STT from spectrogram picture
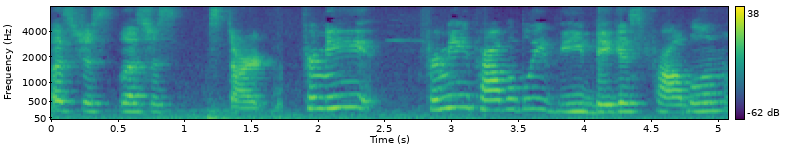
Let's just let's just start. For me, for me probably the biggest problem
